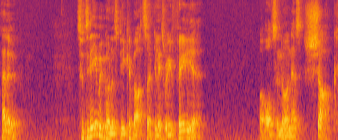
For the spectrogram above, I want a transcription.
Hello. So today we're going to speak about circulatory failure, or also known as shock.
